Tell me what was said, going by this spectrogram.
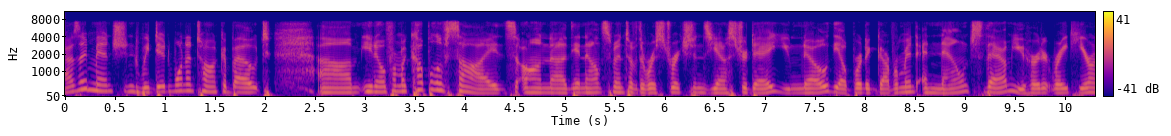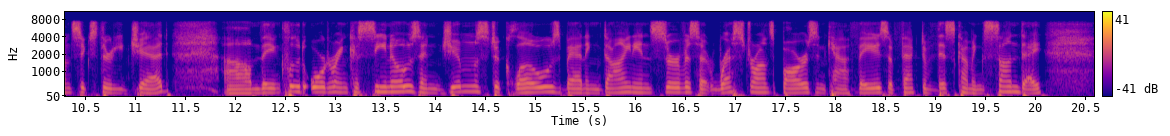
As I mentioned, we did want to talk about, um, you know, from a couple of sides on uh, the announcement of the restrictions yesterday. You know, the Alberta government announced them. You heard it right here on 6:30 CHED. Um, they include ordering casinos and gyms to close, banning dine-in service at restaurants, bars, and cafes effective this coming Sunday.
